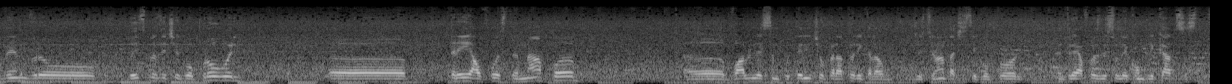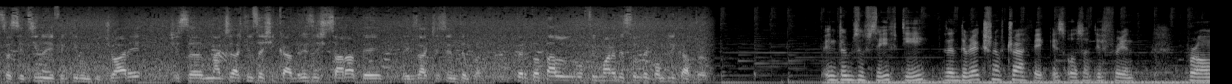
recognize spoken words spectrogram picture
avem vreo 12 GoPro-uri, 3 au fost în apă, Uh, valurile sunt puternici, operatorii care au gestionat aceste GoPro-uri, pentru ei a fost destul de complicat să, să se țină efectiv în picioare și să în același timp să și cadreze și să arate exact ce se întâmplă. Per total, o filmare destul de complicată. In terms of safety, the direction of traffic is also different from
